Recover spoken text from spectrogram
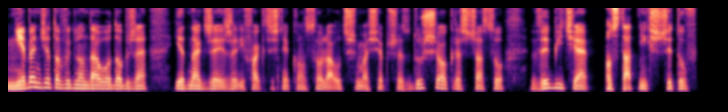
nie będzie to wyglądało dobrze. Jednakże, jeżeli faktycznie konsola utrzyma się przez dłuższy okres czasu, wybicie ostatnich szczytów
